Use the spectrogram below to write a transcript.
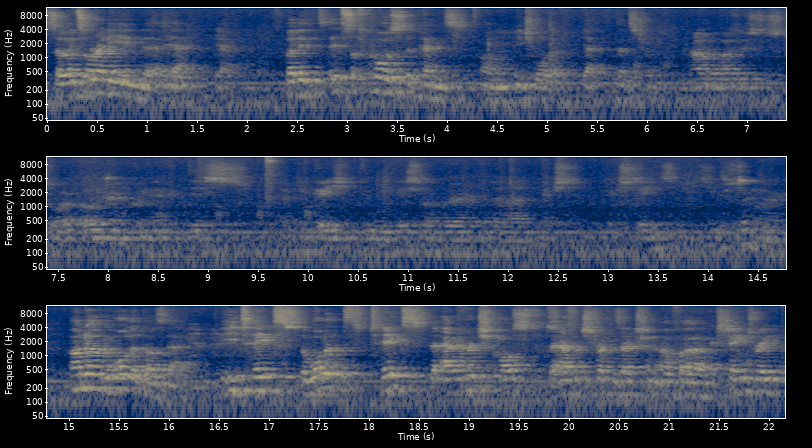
So it's already in there, yeah, yeah. But it, it's of course depends on each wallet. Yeah, that's true. How does the store owner connect this application to this other uh, ex- exchange he's using? or- Oh no, the wallet does that. He takes, the wallet takes the average cost, the average transaction of uh, exchange rate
